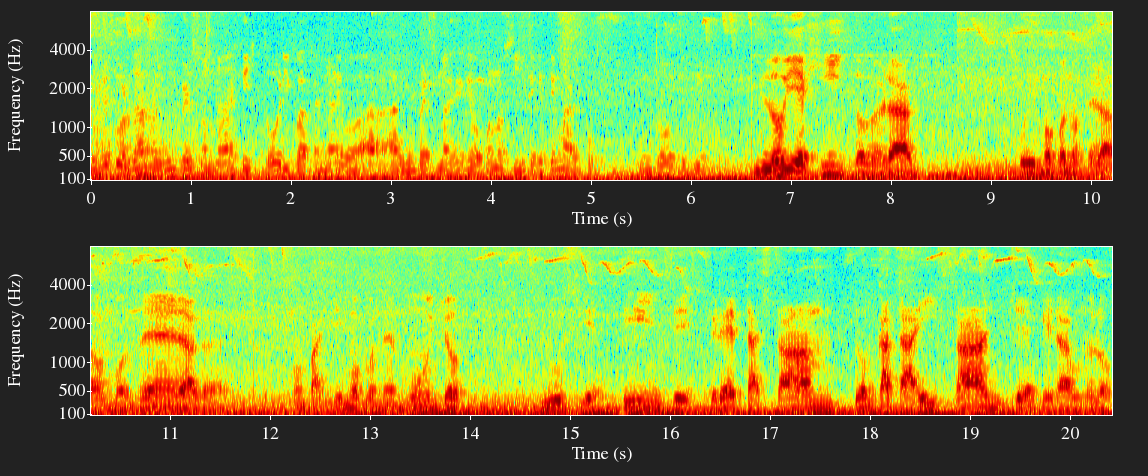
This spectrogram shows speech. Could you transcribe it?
¿Vos recordás algún personaje histórico acá en Areguá, algún personaje que vos conociste que te marcó en todo este tiempo? Los viejitos, ¿verdad? Pudimos conocer a Don Bonera, compartimos con él mucho Lucy Spincy, Greta Stam, Don Cataí Sánchez, que era uno de los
